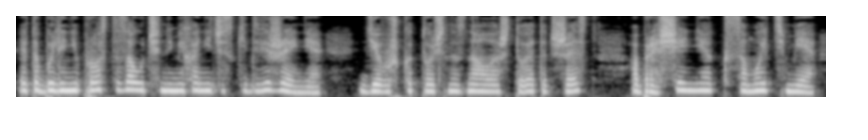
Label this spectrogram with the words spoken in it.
Это были не просто заученные механические движения. Девушка точно знала, что этот жест — обращение к самой тьме —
